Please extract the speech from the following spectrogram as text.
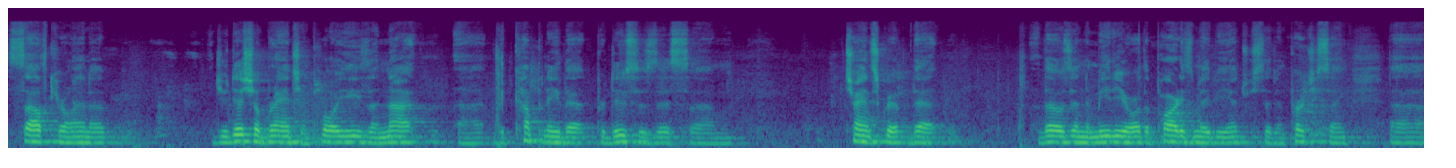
South Carolina judicial branch employees and not uh, the company that produces this um, transcript that those in the media or the parties may be interested in purchasing. Uh,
